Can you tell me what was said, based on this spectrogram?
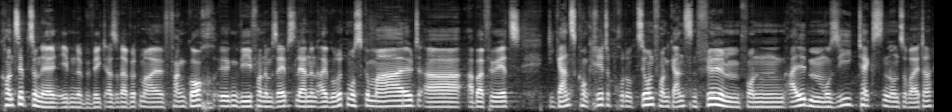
konzeptionellen Ebene bewegt. Also da wird mal Van Gogh irgendwie von einem selbstlernenden Algorithmus gemalt, äh, aber für jetzt die ganz konkrete Produktion von ganzen Filmen, von Alben, Musik, Texten und so weiter,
